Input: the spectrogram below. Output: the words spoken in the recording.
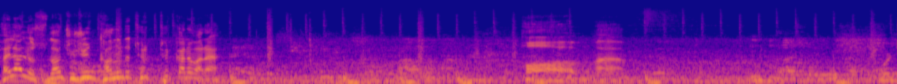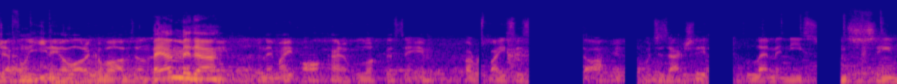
Helal olsun lan çocuğun kanında Türk Türk kanı var ha. Oh man. We're definitely eating a lot of kebabs on this. Beğenmedi ha. And they might all kind of look the same, but spices off, which is actually lemony, insane.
